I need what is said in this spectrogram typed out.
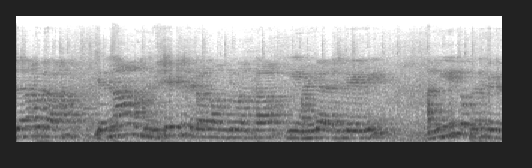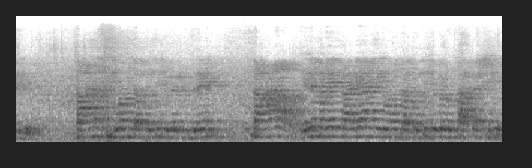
ಜನಪದ ಎಲ್ಲ ಒಂದು ವಿಶೇಷತೆಗಳನ್ನು ಹೊಂದಿರುವಂತಹ ಈ ಮಂಡ್ಯ ಜಿಲ್ಲೆಯಲ್ಲಿ ಅನೇಕ ಪ್ರತಿಭೆಗಳಿವೆ. ಕಾಣ ಸಿಗುವಂಥ ಪ್ರತಿಭೆಗಳಿದ್ರೆ ಕಾಣ ಎಲೆಮರೆ ಕಾಯಾಗಿರುವಂತ ಪ್ರತಿಭೆಗಳು ಸಾಕಷ್ಟಿದೆ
